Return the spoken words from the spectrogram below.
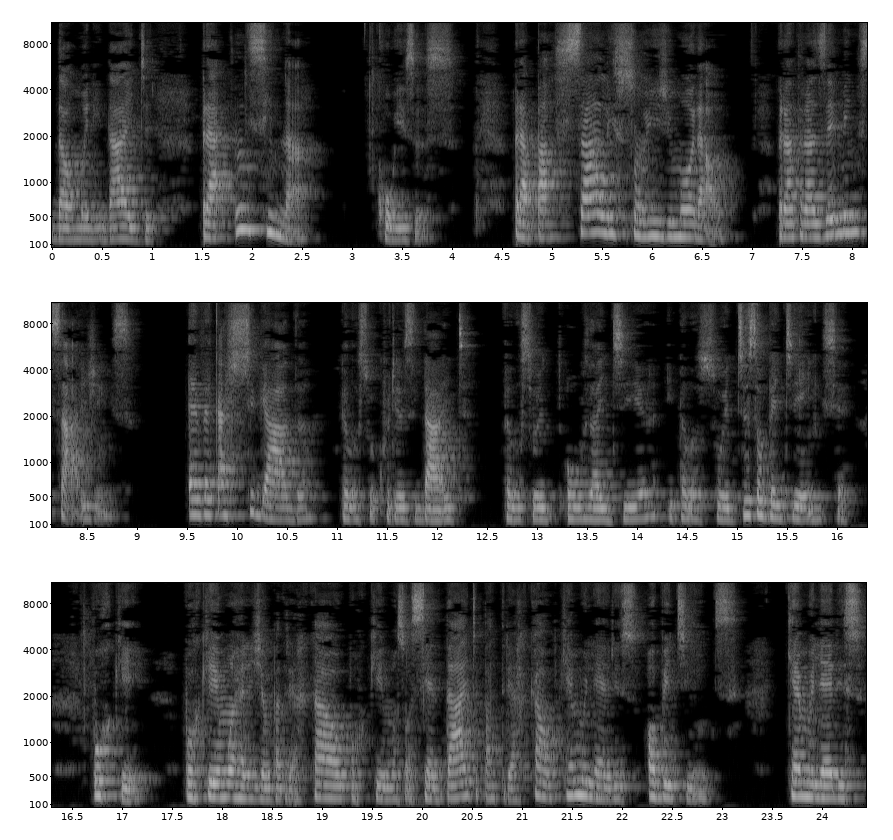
da humanidade para ensinar coisas, para passar lições de moral, para trazer mensagens. Eva é castigada pela sua curiosidade, pela sua ousadia e pela sua desobediência. Por quê? Porque uma religião patriarcal, porque uma sociedade patriarcal quer mulheres obedientes, quer mulheres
